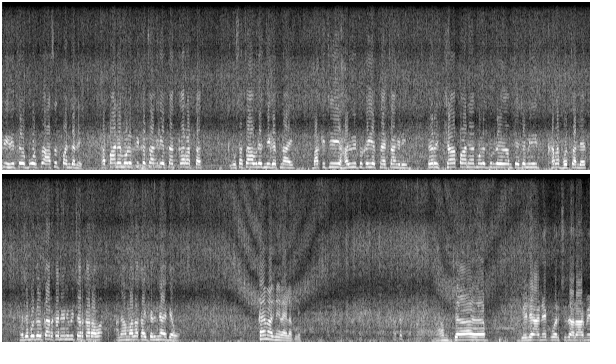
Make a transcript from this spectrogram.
विहिरीचं बोरचं असंच पाणी झालं ह्या पाण्यामुळे पिकं चांगली येत नाहीत करापतात. ऊसाचा आवरेज निघत नाही बाकीची हळवी पिकं येत नाहीत चांगली. तर ह्या पाण्यामुळे दुर्दैव आमच्या जमिनी खराब होत चालल्या आहेत ह्याच्याबद्दल कारखान्याने विचार करावा आणि आम्हाला काहीतरी न्याय द्यावा. काय मागणी राहील आपली? आमच्या गेले अनेक वर्ष झालं आम्ही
